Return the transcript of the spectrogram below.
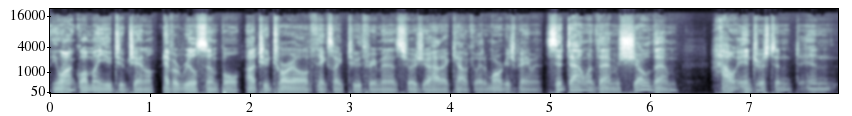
You want to go on my YouTube channel, I have a real simple uh, tutorial. It takes like two, three minutes. Shows you how to calculate a mortgage payment. Sit down with them, show them how interest and, and,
